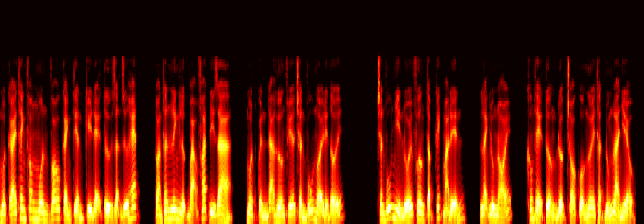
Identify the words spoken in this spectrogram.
Một cái thanh phong môn võ cảnh tiền kỳ đệ tử giận dữ hét, toàn thân linh lực bạo phát đi ra, một quyền đã hướng phía trần vũ mời đến tới. Trần vũ nhìn đối phương tập kích mà đến, lạnh lùng nói, không thể tưởng được chó của ngươi thật đúng là nhiều,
